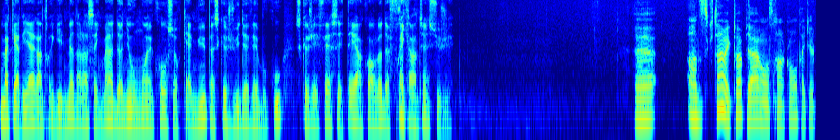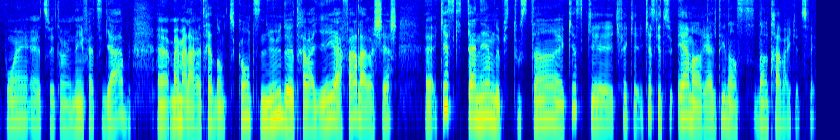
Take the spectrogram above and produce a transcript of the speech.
ma carrière, entre guillemets, dans l'enseignement, à donner au moins un cours sur Camus parce que je lui devais beaucoup. Ce que j'ai fait, c'était encore là de fréquenter un sujet. Euh, en discutant avec toi, Pierre, on se rend compte à quel point euh, tu es un infatigable, même à la retraite. Donc, tu continues de travailler, à faire de la recherche. qu'est-ce qui t'anime depuis tout ce temps? qu'est-ce, que, qu'est-ce que tu aimes en réalité dans, dans le travail que tu fais?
